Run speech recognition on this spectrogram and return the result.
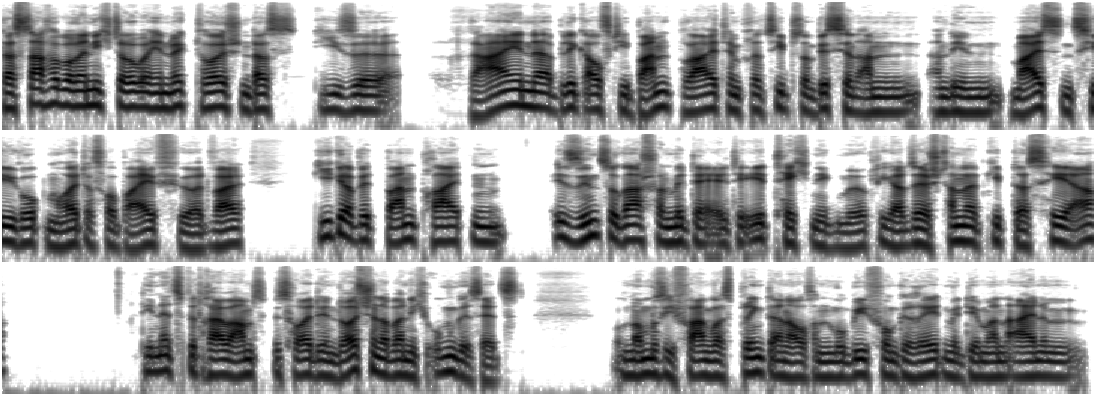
Das darf aber nicht darüber hinwegtäuschen, dass diese reine Blick auf die Bandbreite im Prinzip so ein bisschen an, an den meisten Zielgruppen heute vorbeiführt, weil Gigabit-Bandbreiten sind sogar schon mit der LTE-Technik möglich. Also der Standard gibt das her. Die Netzbetreiber haben es bis heute in Deutschland aber nicht umgesetzt. Und man muss sich fragen, was bringt dann auch ein Mobilfunkgerät, mit dem man einem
